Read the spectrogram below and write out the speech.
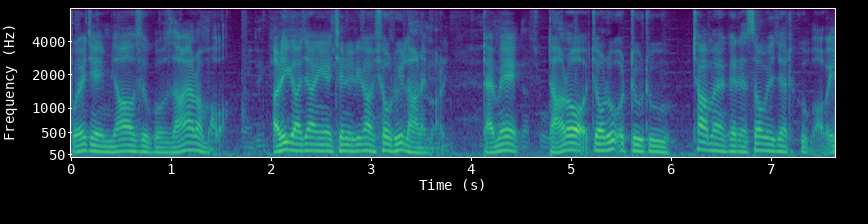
ပွဲချိန်များစုကိုစားရတော့မှာပါ။အဲဒီကကြရင်အချိန်တွေကရှုပ်ထွေးလာနိုင်ပါတယ်။ ဒါပေမဲ့ဒါတော့ကျွန်တော်တို့အတူတူချမှတ်ခဲ့တဲ့ဆုံးဖြတ်ချက်တစ်ခုပါပဲ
